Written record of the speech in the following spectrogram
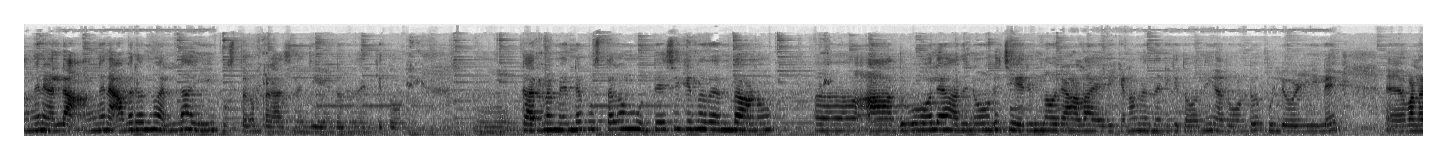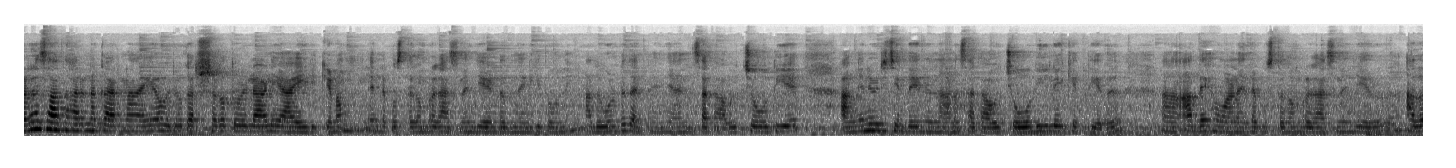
അങ്ങനെയല്ല അങ്ങനെ അവരൊന്നും അല്ല ഈ പുസ്തകം പ്രകാശനം ചെയ്യേണ്ടതെന്ന് എനിക്ക് തോന്നി. കാരണം എന്റെ പുസ്തകം ഉദ്ദേശിക്കുന്നത് എന്താണോ അതുപോലെ അതിനോട് ചേരുന്ന ഒരാളായിരിക്കണം എന്നെനിക്ക് തോന്നി. അതുകൊണ്ട് പുല്ലുവഴിയിലെ വളരെ സാധാരണക്കാരനായ ഒരു കർഷക തൊഴിലാളി ആയിരിക്കണം എന്റെ പുസ്തകം പ്രകാശനം ചെയ്യേണ്ടതെന്ന് എനിക്ക് തോന്നി. അതുകൊണ്ട് തന്നെ ഞാൻ സഖാവ് ചോതിയെ അങ്ങനെ ഒരു ചിന്തയിൽ നിന്നാണ് സഖാവ് ചോതിയിലേക്ക് എത്തിയത്. അദ്ദേഹമാണ് എന്റെ പുസ്തകം പ്രകാശനം ചെയ്തത്. അത്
